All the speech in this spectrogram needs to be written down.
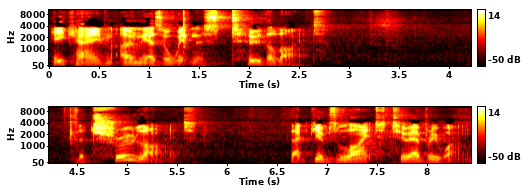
He came only as a witness to the light. The true light that gives light to everyone,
